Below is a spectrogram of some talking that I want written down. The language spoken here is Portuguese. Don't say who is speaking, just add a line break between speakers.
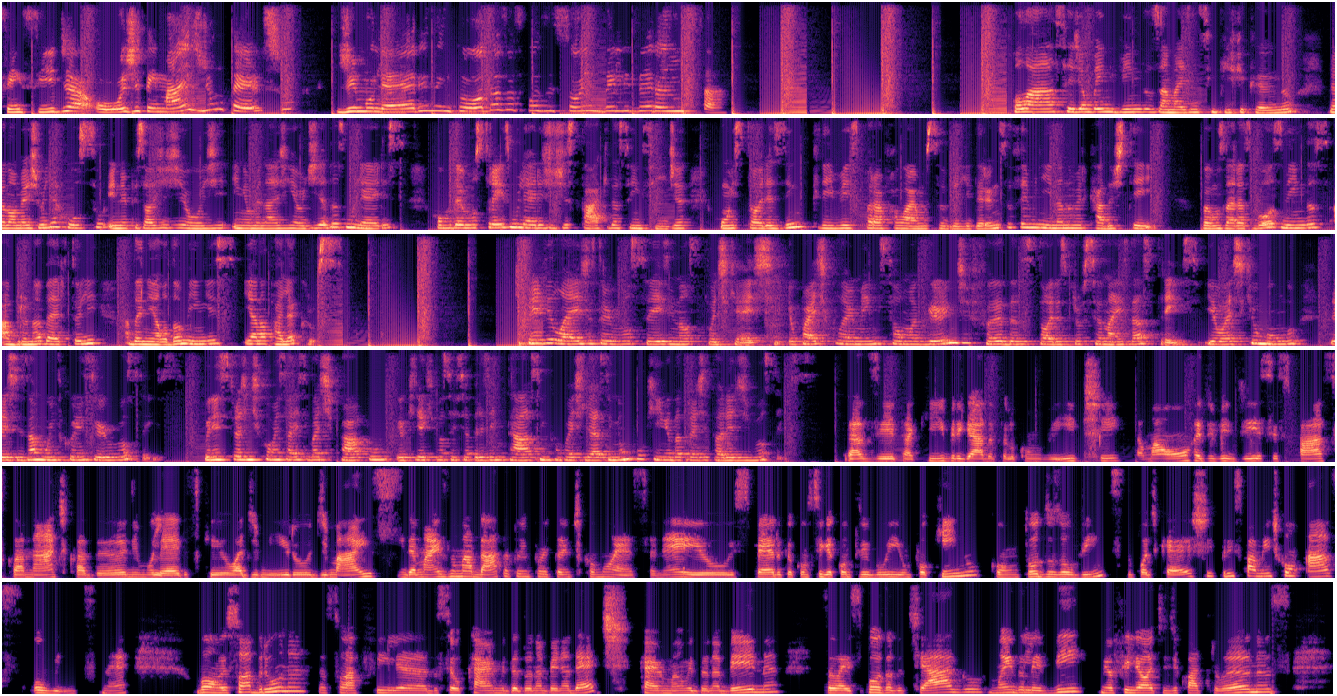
Sensídia hoje tem mais de um terço de mulheres em todas as posições de liderança.
Olá, sejam bem-vindos a mais um Simplificando. Meu nome é Júlia Russo e no episódio de hoje, em homenagem ao Dia das Mulheres, convidamos três mulheres de destaque da Sensídia com histórias incríveis para falarmos sobre liderança feminina no mercado de TI. Vamos dar as boas-vindas a Bruna Bertoli, a Daniela Domingues e a Natália Cruz. Que privilégio ter vocês em nosso podcast. Eu, particularmente, sou uma grande fã das histórias profissionais das três e eu acho que o mundo precisa muito conhecer vocês. Por isso, para a gente começar esse bate-papo, eu queria que vocês se apresentassem e compartilhassem um pouquinho da trajetória de vocês.
Prazer estar aqui, obrigada pelo convite. É uma honra dividir esse espaço com a Nath, com a Dani, mulheres que eu admiro demais, ainda mais numa data tão importante como essa, né? Eu espero que eu consiga contribuir um pouquinho com todos os ouvintes do podcast, principalmente com as ouvintes, né? Bom, eu sou a Bruna, eu sou a filha do seu Carmo e da dona Bernadette, Carmão e dona Bena. Sou a esposa do Tiago, mãe do Levi, meu filhote de quatro anos.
